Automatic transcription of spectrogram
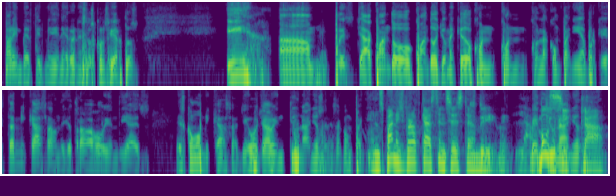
para invertir mi dinero en estos conciertos. Y am, pues ya cuando, cuando yo me quedo con, con, con la compañía, porque esta es mi casa, donde yo trabajo hoy en día, es, es como mi casa. Llevo ya 21 años en esa compañía. En Spanish Broadcasting System. Sí, La 21 música.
